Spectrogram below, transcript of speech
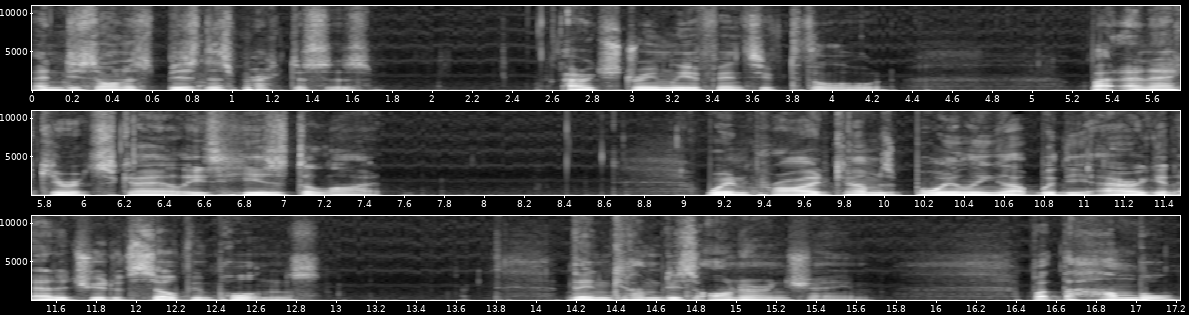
and dishonest business practices are extremely offensive to the Lord, but an accurate scale is His delight. When pride comes boiling up with the arrogant attitude of self importance, then come dishonor and shame. But the humble,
